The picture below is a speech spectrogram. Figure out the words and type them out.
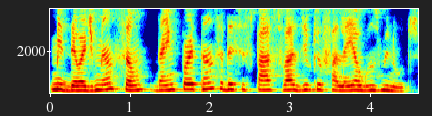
me deu a dimensão da importância desse espaço vazio que eu falei há alguns minutos.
